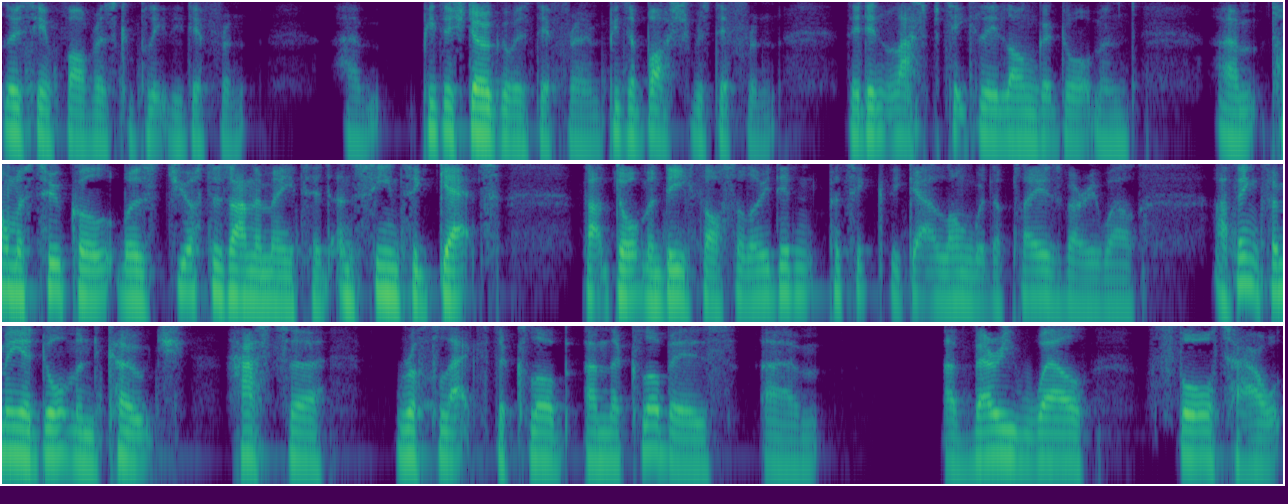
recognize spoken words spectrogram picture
Lucien Favre is completely different. Um, Peter Stöger was different. Peter Bosz was different. They didn't last particularly long at Dortmund. Um, Thomas Tuchel was just as animated and seemed to get that Dortmund ethos, although he didn't particularly get along with the players very well. I think for me, a Dortmund coach has to reflect the club, and the club is um, a very well thought out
